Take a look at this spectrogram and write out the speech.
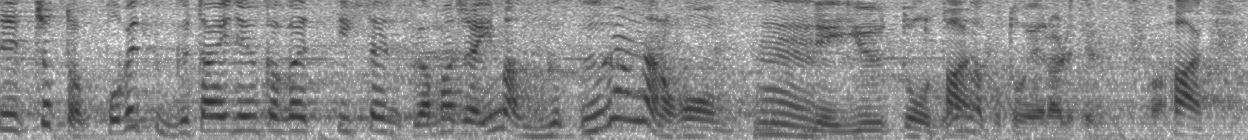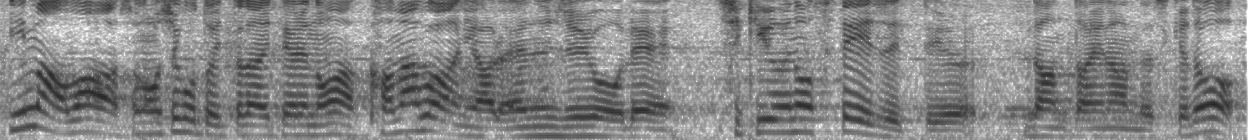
でちょっと個別具体で伺っていきたいんですが、まあ、じゃあ今グウガンダの方でいうとどんなことをやられてるんですか、はい、今はそのお仕事をいただいているのは神奈川にある NGO で地球のステージっていう団体なんですけど、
